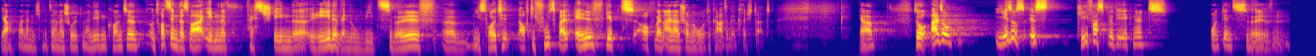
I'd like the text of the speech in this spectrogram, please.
ja, weil er nicht mit seiner Schuld mehr leben konnte. Und trotzdem, das war eben eine feststehende Redewendung, die zwölf, äh, wie es heute auch die Fußball-Elf gibt, auch wenn einer schon eine rote Karte gekriegt hat. Ja, so, also Jesus ist Kephas begegnet und den Zwölfen.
